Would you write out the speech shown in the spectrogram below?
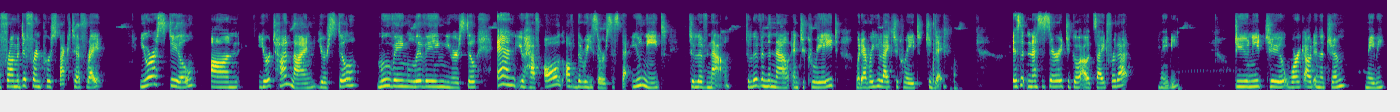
from a different perspective, right, you're still on your timeline, you're still moving, living, you're still, and you have all of the resources that you need to live now, to live in the now, and to create whatever you like to create today. Is it necessary to go outside for that? Maybe. Do you need to work out in the gym? Maybe.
